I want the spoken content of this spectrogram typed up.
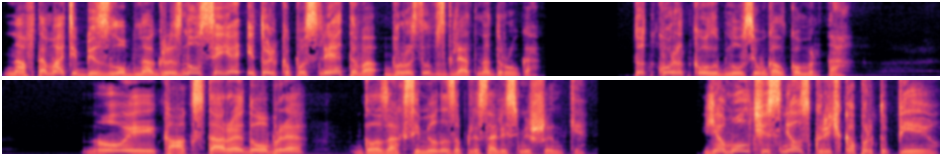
На автомате беззлобно огрызнулся я и только после этого бросил взгляд на друга. Тот коротко улыбнулся уголком рта. «Ну и как, старая добрая?» В глазах Семена заплясали смешинки. Я молча снял с крючка портупею.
